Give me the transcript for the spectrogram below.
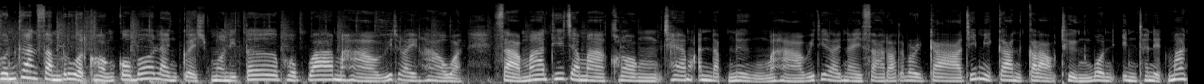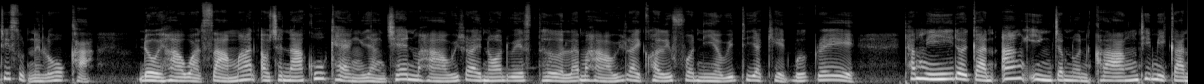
ผลการสำรวจของ Global Language Monitor พบว่ามหาวิทยาลัยฮาร์วาร์ดสามารถที่จะมาครองแชมป์อันดับหนึ่ง มหาวิทยาลัยในสหรัฐอเมริกาที่มีการกล่าวถึงบนอินเทอร์เน็ตมากที่สุดในโลกค่ะ โดยฮาร์วาร์ดสามารถเอาชนะคู่แข่งอย่างเช่น มหาวิทยาลัยนอร์ทเวสเทิร์นและมหาวิทยาลัยแคลิฟอร์เนีย วิทยาเขตเบิร์กลีย์ ทั้งนี้โดยการอ้างอิงจำนวนครั้งที่มีการ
